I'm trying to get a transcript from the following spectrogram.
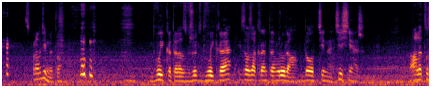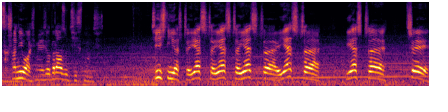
Sprawdzimy to. Dwójkę teraz wrzuć, dwójkę i za zakrętem rura do odcinę. Ciśniesz. Ale to schrzaniłaś, miałeś od razu cisnąć. Ciśnij jeszcze, jeszcze, jeszcze, jeszcze, jeszcze, jeszcze. Trzy.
